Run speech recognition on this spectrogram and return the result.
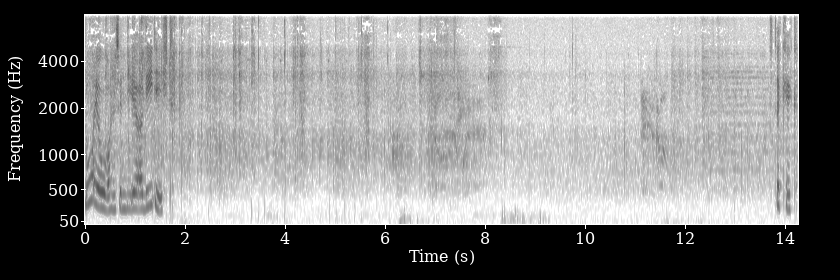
So erobern, jetzt sind die erledigt. ist der Kick?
